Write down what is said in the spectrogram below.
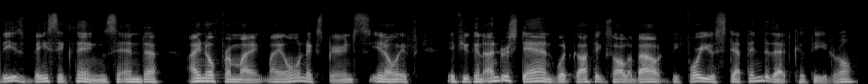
These basic things. And uh, I know from my my own experience, you know, if if you can understand what Gothic's all about before you step into that cathedral,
